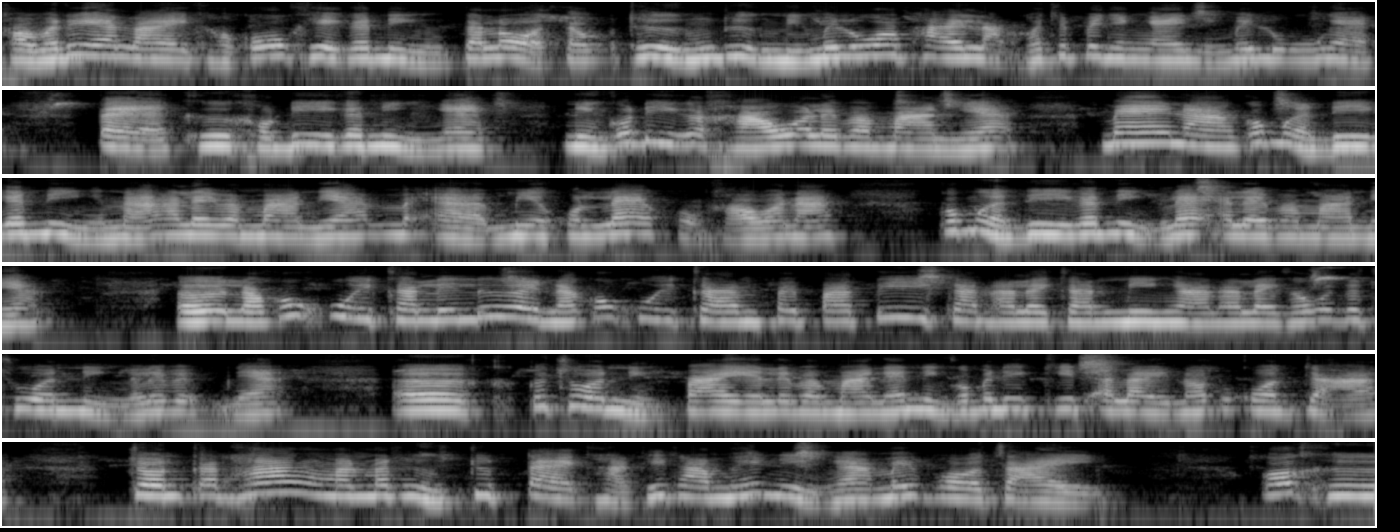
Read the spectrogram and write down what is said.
เขาไม่ได้อะไรเขาก็โอเคกับหนิงตลอดแต่ถึงถึงหนิงไม่รู้ว่าภายหลังเขาจะเป็นยังไงหนิงไม่รู้ไง แต่คือเขาดีกับหนิงไงหนิงก็ดีกับเขาอะไรประมาณเนี้ย แม่นางก็เหมือนดีกับหนิงนะอะไรประมาณเนี้ยเออเมียคนแรกของเขาอะนะก็เหมือนดีกับหนิงแหละอะไรประมาณเนี้ยเออเราก็คุยกันเรื่อยๆนะก็คุยกันไปปาร์ตี้กันอะไรกันมีงานอะไรเขาก็จะชวนหนิงอะไรแบบเนี้ยเออก็ชวนหนิงไปอะไรประมาณเนี้ยหนิงก็ไม่ได้คิดอะไรเนาะทุกคนจ๋าจนกระทั่งมันมาถึงจุดแตกหักที่ทำให้หนิงอะไม่พอใจ ก็คือ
